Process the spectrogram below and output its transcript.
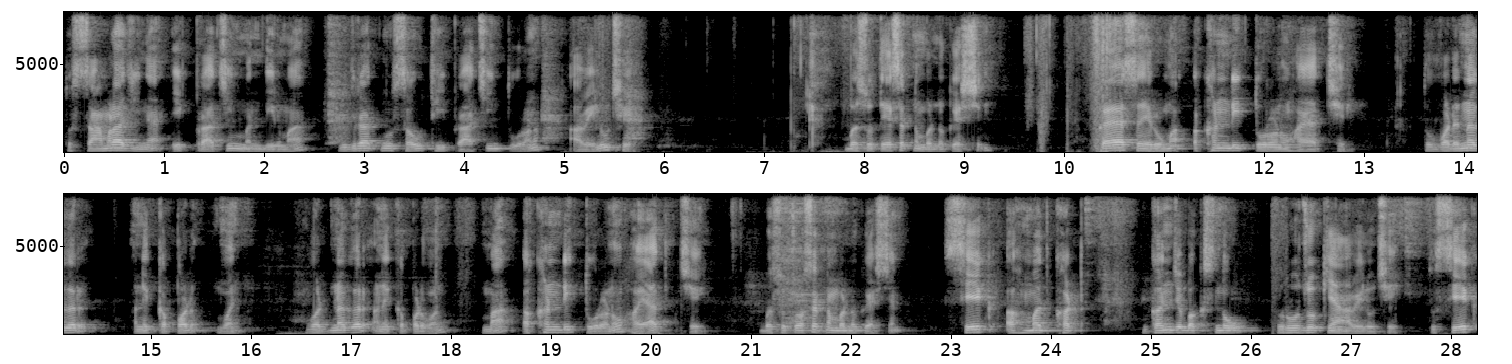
તો શામળાજીના એક પ્રાચીન મંદિરમાં ગુજરાતનું સૌથી પ્રાચીન તોરણ આવેલું છે. બસો ત્રેસઠ નંબરનો ક્વેશ્ચન કયા શહેરોમાં અખંડિત તોરણો હયાત છે? તો વડનગર અને કપડવન વડનગર અને કપડવનમાં અખંડિત તોરણો હયાત છે. બસો ચોસઠ નંબરનો ક્વેશ્ચન શેખ અહમદ ખટ ગંજબક્ષનો રોજો ક્યાં આવેલો છે? તો શેખ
